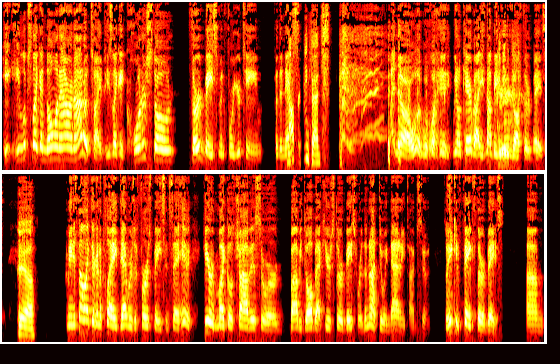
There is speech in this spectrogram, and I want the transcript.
He he looks like a Nolan Arenado type. He's like a cornerstone third baseman for your team for the Not next. for defense. no, we don't care about. He's not being moved off third base. Yeah. I mean, it's not like they're going to play Devers at first base and say, "Hey, here, Michael Chavis or Bobby Dalbec, here's third base for you." They're not doing that anytime soon. So he can fake third base. Um,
